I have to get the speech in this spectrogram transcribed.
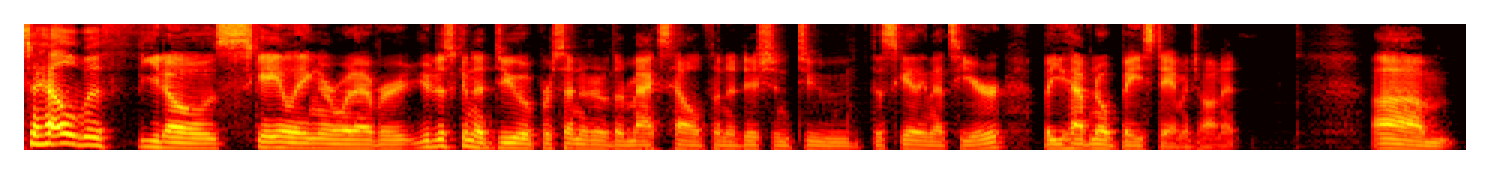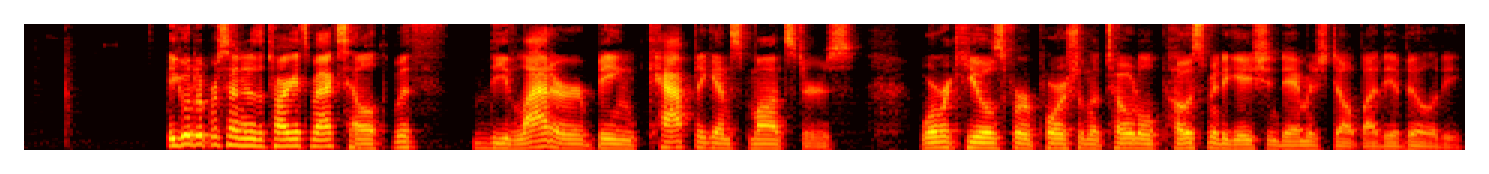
to hell with you know scaling or whatever. You're just gonna do a percentage of their max health in addition to the scaling that's here but you have no base damage on it. Um equal to percentage of the target's max health with the latter being capped against monsters warwick heals for a portion of the total post mitigation damage dealt by the ability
